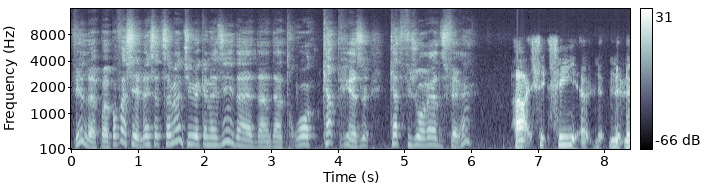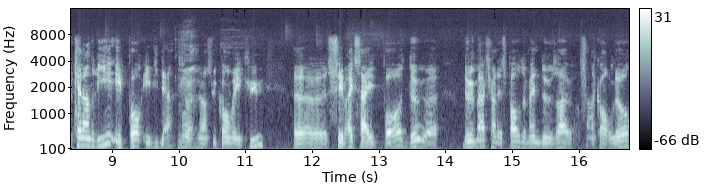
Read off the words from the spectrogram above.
Phil, euh, pas, pas facile, hein, cette semaine, tu es Canadien dans, dans, dans 3, 4, quatre fuseaux horaires différents. Ah, c'est, c'est, euh, le, le- le calendrier est pas évident, ça, Ouais. j'en suis convaincu. Euh, c'est vrai que ça aide pas. Deux, euh, matchs en espace de 22 heures, c'est encore là.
